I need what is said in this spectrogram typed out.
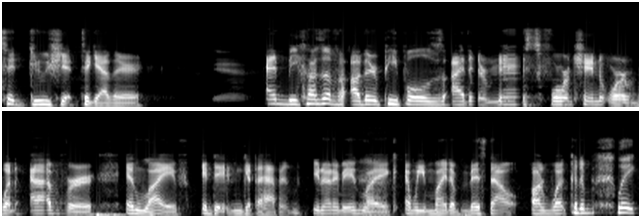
to do shit together. And because of other people's either misfortune or whatever in life, it didn't get to happen. You know what I mean? Like, and we might have missed out on what could have like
